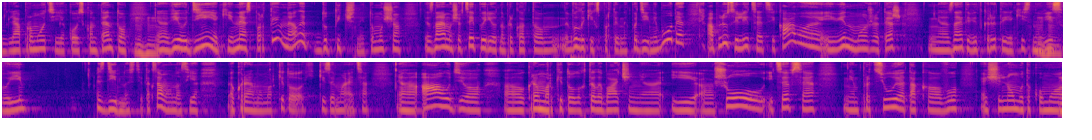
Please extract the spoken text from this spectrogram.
для промоції якогось контенту VOD, який не спортивний, але дотичний, тому що знаємо, що в цей період, наприклад, великих спортивних подій не буде. А плюс Іллі це цікаво. і він може теж знаєте, відкрити якісь нові угу. свої. Здібності. Так само у нас є окремо маркетолог, який займається е, аудіо, е, окремо маркетолог телебачення і е, шоу, і це все працює так в щільному такому,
